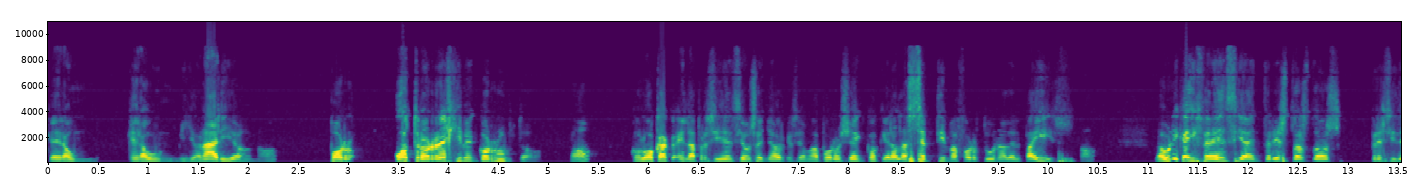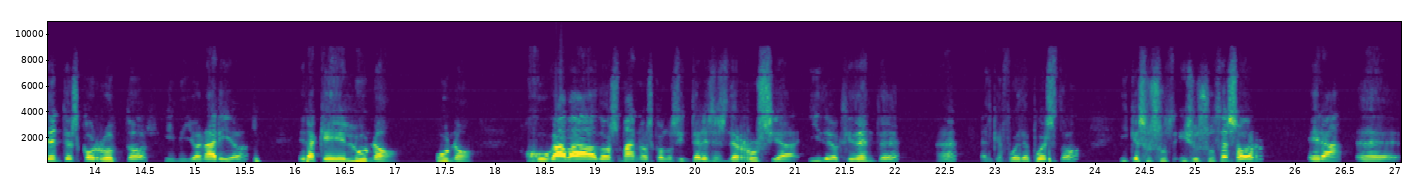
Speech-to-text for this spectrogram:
que era un, que era un millonario, ¿no? por otro régimen corrupto. ¿no? Coloca en la presidencia un señor que se llama Poroshenko, que era la séptima fortuna del país. La única diferencia entre estos dos presidentes corruptos y millonarios era que el uno, uno jugaba a dos manos con los intereses de Rusia y de Occidente, ¿eh? el que fue depuesto, y que su, y su sucesor era eh,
